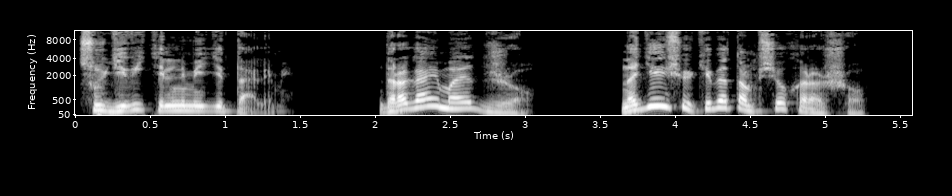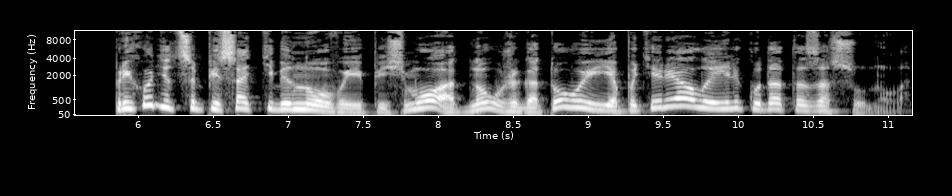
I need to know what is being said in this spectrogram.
с удивительными деталями. Дорогая моя Джо, надеюсь, у тебя там все хорошо. Приходится писать тебе новое письмо, одно уже готовое я потеряла или куда-то засунула.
